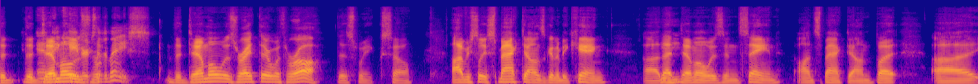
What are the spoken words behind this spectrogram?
The the demo is to the base. the demo was right there with Raw this week. So obviously SmackDown is going to be king. Uh, that Mhm. demo was insane on SmackDown, but uh, it,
